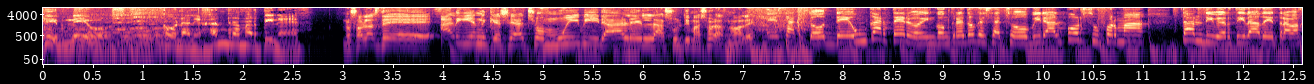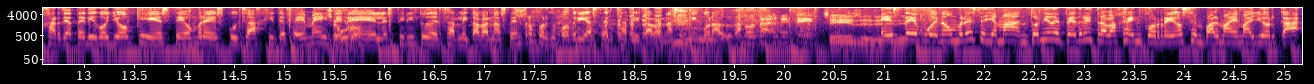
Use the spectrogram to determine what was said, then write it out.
Hit News con Alejandra Martínez. Nos hablas de alguien que se ha hecho muy viral en las últimas horas, ¿no vale? Exacto, de un cartero en concreto que se ha hecho viral por su forma tan divertida de trabajar. Ya te digo yo que este hombre escucha Hit FM y tiene el espíritu de Charlie Cabanas dentro porque podría ser Charlie Cabanas, sin ninguna duda. Totalmente. Sí, sí, sí. Este buen hombre se llama Antonio de Pedro y trabaja en Correos en Palma de Mallorca.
